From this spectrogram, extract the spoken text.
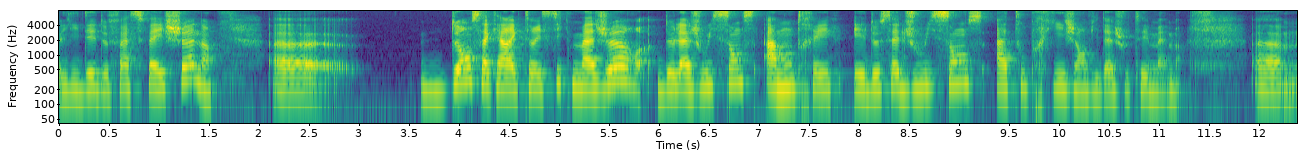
l'idée de fast fashion dans sa caractéristique majeure de la jouissance à montrer et de cette jouissance à tout prix, j'ai envie d'ajouter même. Euh,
